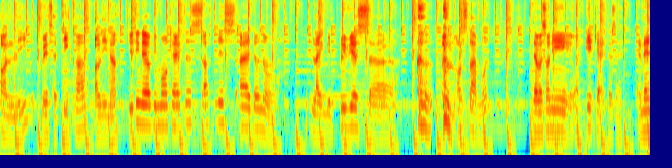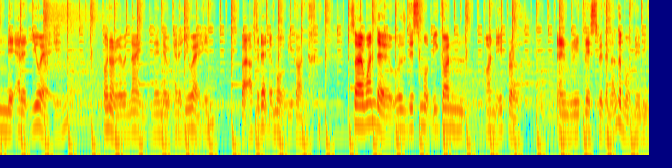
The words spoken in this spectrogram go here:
Ollie with Hatika Olina. Do you think there will be more characters after this? I don't know. Like the previous uh, All-Star mode, there was only what eight characters eh? and then they added Yue in. Oh no, there were nine, and then they added Yue in. But after that, the mode will be gone. so I wonder, will this mode be gone on April and replaced with another mode? Maybe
